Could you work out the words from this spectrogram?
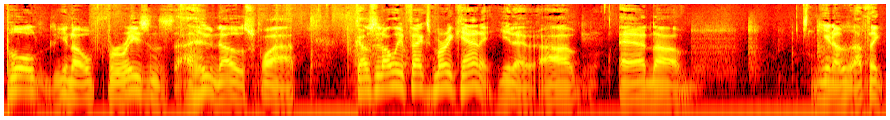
pulled, you know, for reasons uh, who knows why, because it only affects Maury County, you know, uh, and um, you know, I think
